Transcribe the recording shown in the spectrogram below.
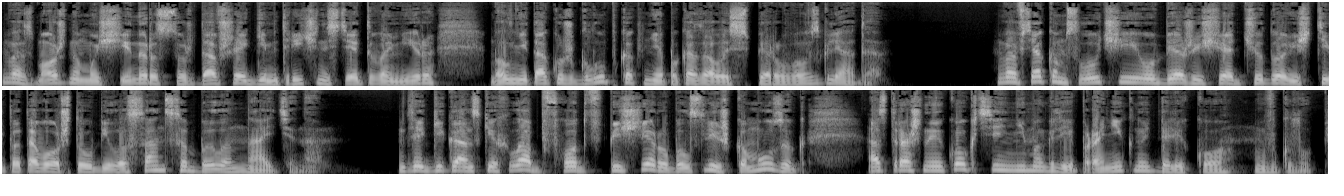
Возможно, мужчина, рассуждавший о геометричности этого мира, был не так уж глуп, как мне показалось с первого взгляда. Во всяком случае, убежище от чудовищ типа того, что убило Санса, было найдено. Для гигантских лап вход в пещеру был слишком узок, а страшные когти не могли проникнуть далеко вглубь.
